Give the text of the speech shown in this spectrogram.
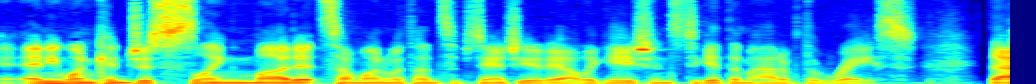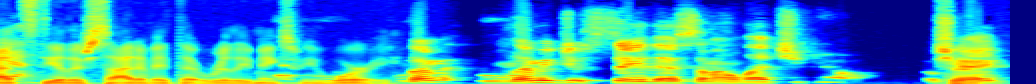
anyone can just sling mud at someone with unsubstantiated allegations to get them out of the race. That's Yeah. the other side of it that really makes me worry. Let me let me just say this, and I'll let you go. Okay. Sure.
